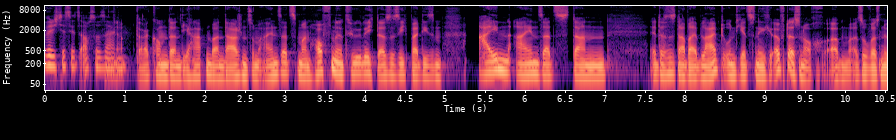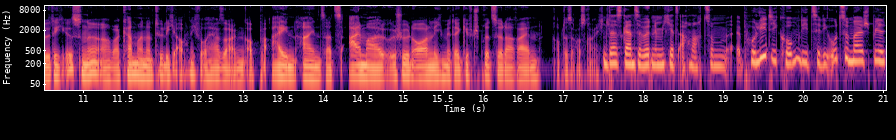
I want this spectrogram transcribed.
würde ich das jetzt auch so sagen. Ja, da kommen dann die harten Bandagen zum Einsatz. Man hofft natürlich, dass es sich bei diesem einen Einsatz dann äh, dass es dabei bleibt und jetzt nicht öfters noch ähm, sowas nötig ist, ne? aber kann man natürlich auch nicht vorhersagen, ob ein Einsatz einmal schön ordentlich mit der Giftspritze da rein, ob das ausreicht. Das Ganze wird nämlich jetzt auch noch zum Politikum. Die CDU zum Beispiel,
